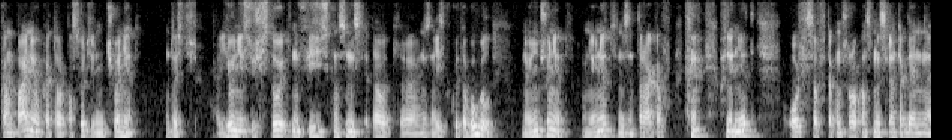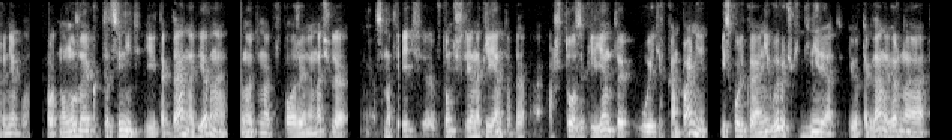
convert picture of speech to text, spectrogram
компанию, у которой, по сути, ничего нет? Ну, то есть ее не существует ну, в физическом смысле. Да, вот, э, не знаю, есть какой-то Google, но у ничего нет. У нее нет, не знаю, траков, у нее нет офисов в таком широком смысле, он тогда, наверное, не было. Вот, но нужно ее как-то ценить. И тогда, наверное, ну, это мое предположение, начали смотреть в том числе и на клиентов, да, а что за клиенты у этих компаний, и сколько они выручки генерят. И вот тогда, наверное,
